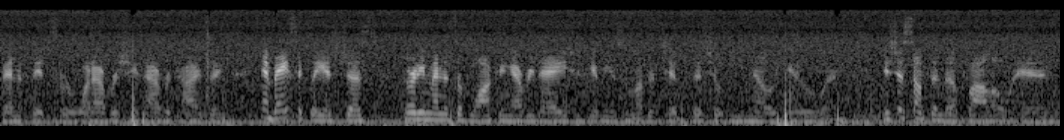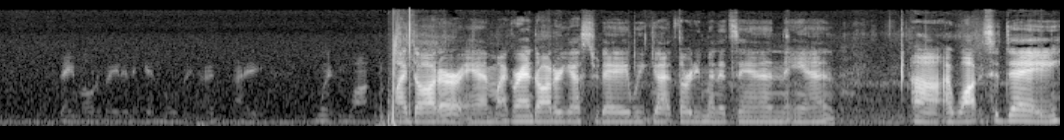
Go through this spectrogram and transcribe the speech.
benefits or whatever she's advertising. And basically, it's just 30 minutes of walking every day. She's giving you some other tips that she'll email you. And it's just something to follow and stay motivated and get moving. I, I went and walked with my daughter and my granddaughter yesterday. We got 30 minutes in and uh, I walked today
